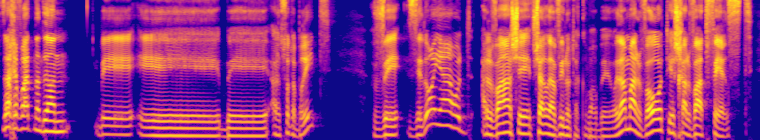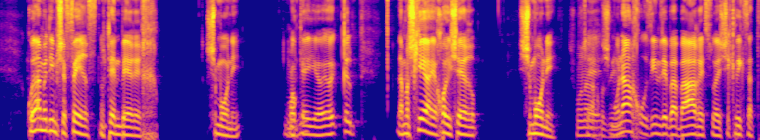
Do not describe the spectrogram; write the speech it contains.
זה החברת נדל"ן ב, אה, בארצות הברית, וזה לא היה עוד הלוואה שאפשר להבין אותה, כלומר, בעולם ההלוואות יש לך הלוואת פרסט, כולם יודעים שפרסט נותן בערך שמונה, אוקיי? אה, כאילו, למשקיע יכול להישאר שמונה. שמונה אחוזים. שמונה אחוז, אם זה בארץ, אולי שקלי קצת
